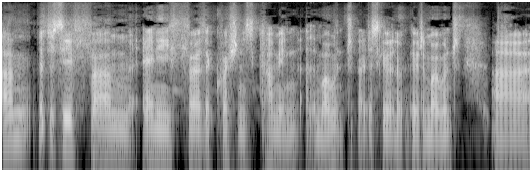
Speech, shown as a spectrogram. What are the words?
Um, let's just see if um, any further questions come in at the moment. I'll just give it, give it a moment. Uh,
